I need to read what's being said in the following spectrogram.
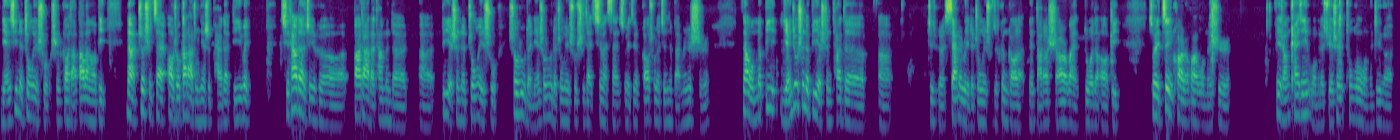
年薪的中位数是高达八万澳币，那这是在澳洲八大中间是排的第一位，其他的这个八大的他们的呃毕业生的中位数收入的年收入的中位数是在七万三，所以这高出了整整百分之十。那我们的毕研究生的毕业生他的啊这个 salary 的中位数就更高了，能达到十二万多的澳币，所以这一块的话，我们是非常开心，我们的学生通过我们这个。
